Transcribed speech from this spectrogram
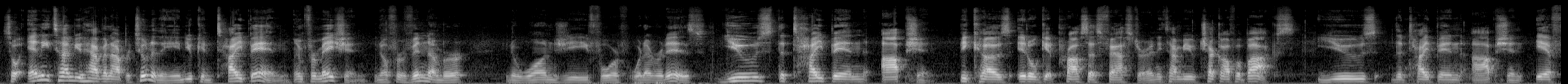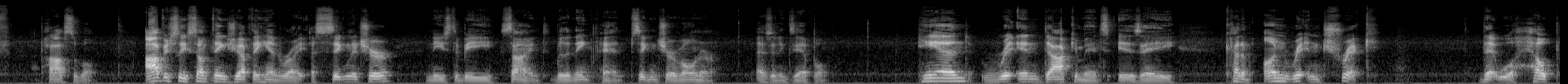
So anytime you have an opportunity and you can type in information, you know, for VIN number, you know, 1G, 4, whatever it is, use the type in option because it'll get processed faster. Anytime you check off a box, use the type in option if possible. Obviously, some things you have to handwrite. A signature needs to be signed with an ink pen, signature of owner, as an example. Handwritten documents is a kind of unwritten trick that will help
